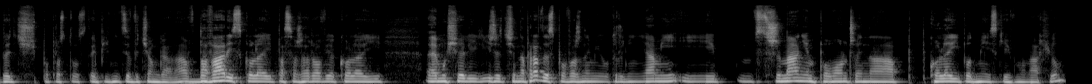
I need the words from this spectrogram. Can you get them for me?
być po prostu z tej piwnicy wyciągana. W Bawarii z kolei pasażerowie kolei E, musieli liczyć się naprawdę z poważnymi utrudnieniami i wstrzymaniem połączeń na kolei podmiejskiej w Monachium.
